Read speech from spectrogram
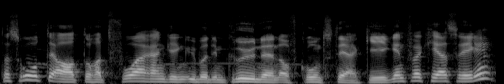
Das rote Auto hat Vorrang gegenüber dem grünen aufgrund der Gegenverkehrsregel.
